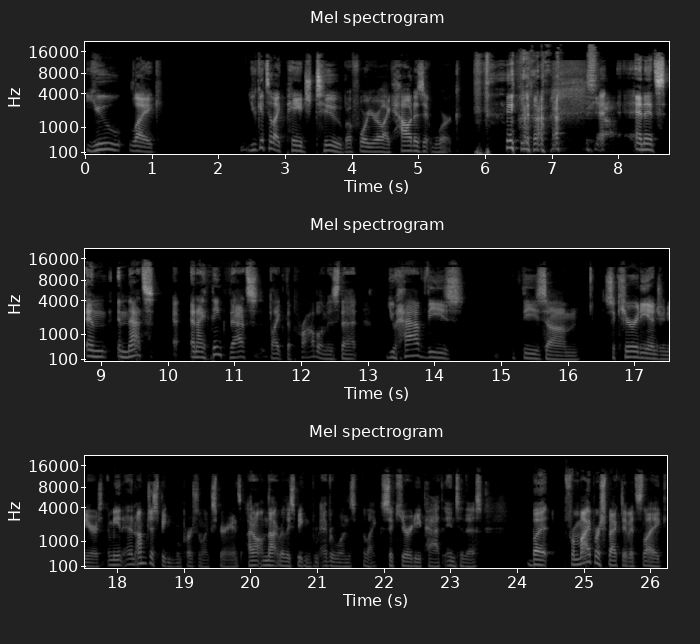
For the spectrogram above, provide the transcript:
you like you get to like page 2 before you're like how does it work? Yeah. and it's and and that's and I think that's like the problem is that you have these these um security engineers i mean and i'm just speaking from personal experience. I don't i'm not really speaking from everyone's like security path into this but from my perspective it's like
